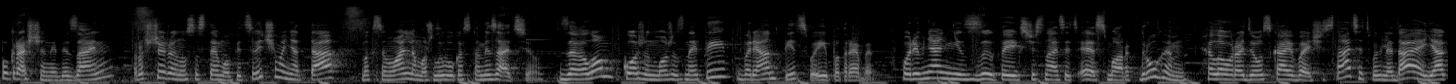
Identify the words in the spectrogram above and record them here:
покращений дизайн, розширену систему підсвічування та максимально можливу кастомізацію. Загалом кожен може знайти варіант під свої потреби. В порівнянні з TX16S Mark II, Hello Radio Sky V16 виглядає як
